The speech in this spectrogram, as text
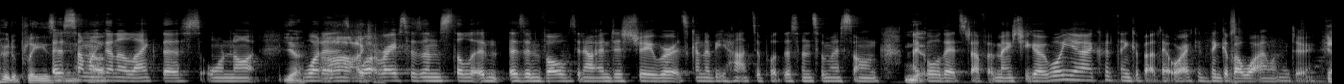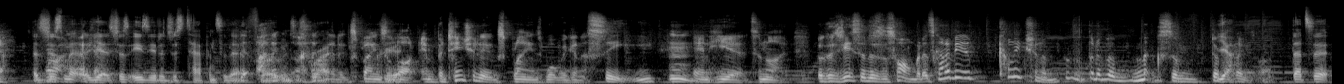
who to please. Is and someone how- going to like this or not? Yeah. What is Ah, what racism still in, is involved in our industry where it's going to be hard to put this into my song, like Yeah. all that stuff. It makes you go, well, yeah, I could think about that, or I can think about what I want to do. Yeah. It's just Right, okay. yeah, it's just easier to just tap into that I flow think, and I think write. that explains create. a lot and potentially explains what we're going to see Mm. and hear tonight. Because, yes, it is a song, but it's going to be a collection, a bit of a mix of different Yeah, things, right? that's it.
